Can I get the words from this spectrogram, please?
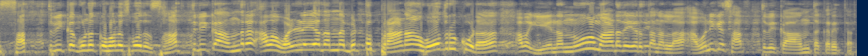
ಸಾತ್ವಿಕ ಗುಣಕ್ಕೆ ಹೋಲಿಸ್ಬೋದು. ಸಾತ್ವಿಕ ಅಂದ್ರೆ ಅವ ಒಳ್ಳೆಯದನ್ನ ಬಿಟ್ಟು ಪ್ರಾಣ ಹೋದ್ರೂ ಕೂಡ ಅವ ಏನನ್ನೂ ಮಾಡದೇ ಇರ್ತಾನಲ್ಲ, ಅವನಿಗೆ ಸಾತ್ವಿಕ ಅಂತ ಕರೀತಾರ.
